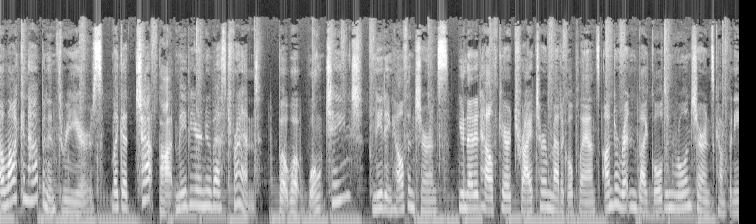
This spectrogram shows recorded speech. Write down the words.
A lot can happen in three years, like a chatbot may be your new best friend. But what won't change? Needing health insurance. United Healthcare Tri Term Medical Plans, underwritten by Golden Rule Insurance Company,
